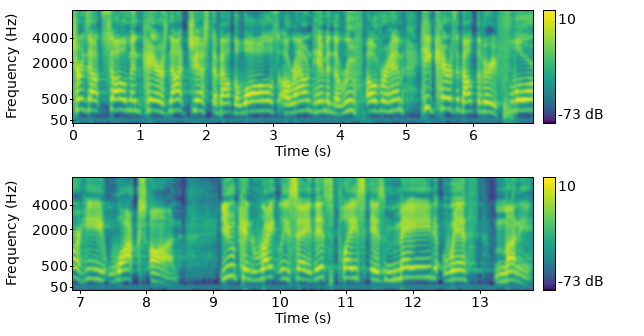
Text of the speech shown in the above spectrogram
Turns out Solomon cares not just about the walls around him and the roof over him, he cares about the very floor he walks on. You can rightly say this place is made with money.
